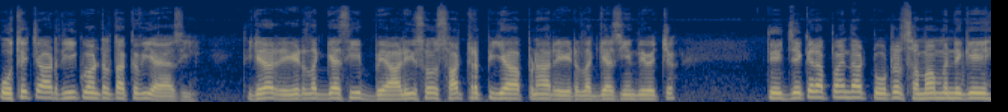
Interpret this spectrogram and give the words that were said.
ਉੱਥੇ ਝਾੜ 30 ਕੁਇੰਟਲ ਤੱਕ ਵੀ ਆਇਆ ਸੀ ਤੇ ਜਿਹੜਾ ਰੇਟ ਲੱਗਿਆ ਸੀ 4260 ਰੁਪਿਆ ਆਪਣਾ ਰੇਟ ਲੱਗਿਆ ਸੀ ਇਹਦੇ ਵਿੱਚ। ਤੇ ਜੇਕਰ ਆਪਾਂ ਇਹਦਾ ਟੋਟਲ ਸਮਾਂ ਮੰਨੀਏ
